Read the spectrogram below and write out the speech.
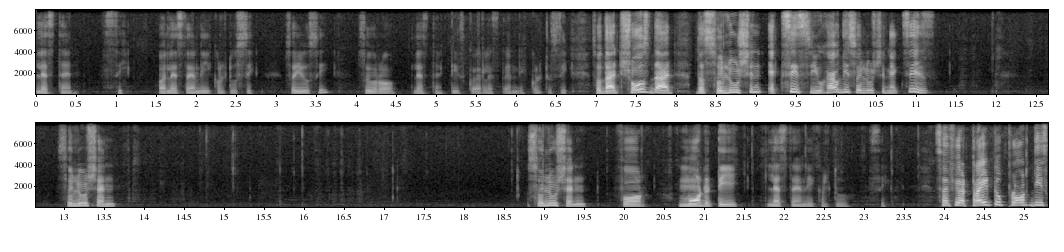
less than c or less than or equal to c. So, you see 0 less than t square less than equal to c. So, that shows that the solution exists you have the solution exists solution solution for mod t less than equal to c. So, if you are try to plot these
